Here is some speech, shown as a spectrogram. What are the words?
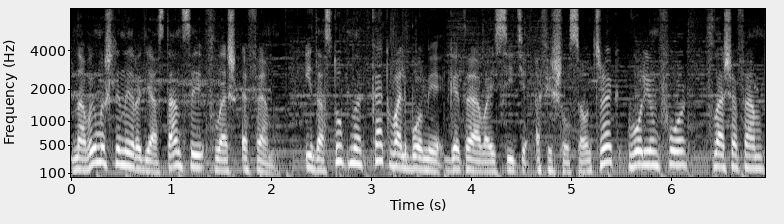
на вымышленной радиостанции Flash FM и доступна как в альбоме GTA Vice City Official Soundtrack Volume 4 Flash FM,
